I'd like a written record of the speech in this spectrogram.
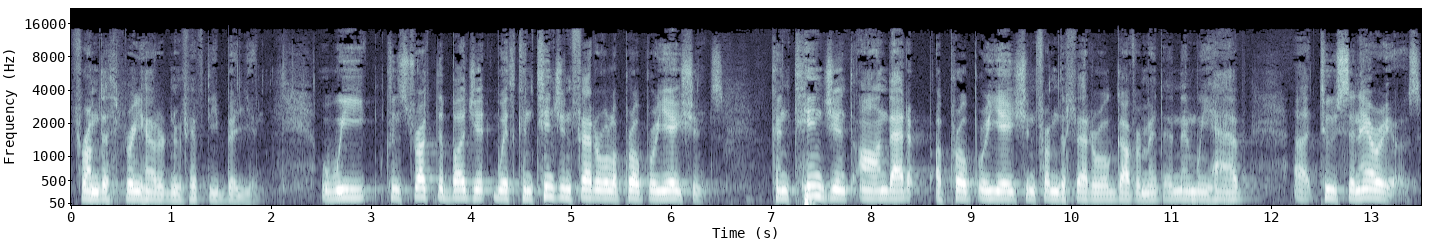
from the 350 billion. We construct the budget with contingent federal appropriations, contingent on that appropriation from the federal government, and then we have uh, two scenarios.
